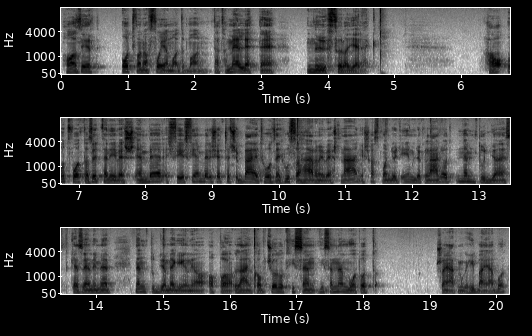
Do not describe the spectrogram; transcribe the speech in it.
ha azért ott van a folyamatban, tehát ha mellette nő föl a gyerek. Ha ott volt az 50 éves ember, egy férfi ember, és egyszer bejött hozzá egy 23 éves lány, és azt mondja, hogy én vagyok lányod, nem tudja ezt kezelni, mert nem tudja megélni a apa-lány kapcsolatot, hiszen, hiszen nem volt ott saját maga hibájából,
